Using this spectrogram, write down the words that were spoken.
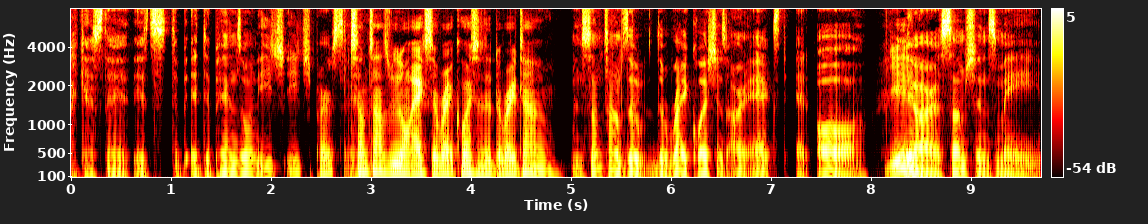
I guess that it's it depends on each each person. Sometimes we don't ask the right questions at the right time. and sometimes the, the right questions aren't asked at all. Yeah. There are assumptions made.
